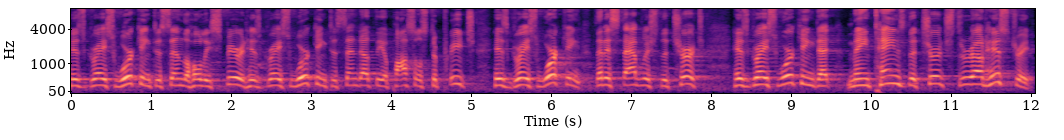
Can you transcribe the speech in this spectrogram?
His grace working to send the Holy Spirit, His grace working to send out the apostles to preach, His grace working that established the church, His grace working that maintains the church throughout history.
